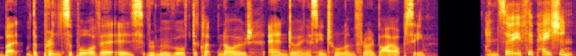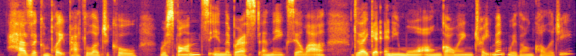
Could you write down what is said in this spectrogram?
But the principle of it is removal of the clip node and doing a sentinel lymph node biopsy. And so, if the patient has a complete pathological response in the breast and the axilla, do they get any more ongoing treatment with oncology?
